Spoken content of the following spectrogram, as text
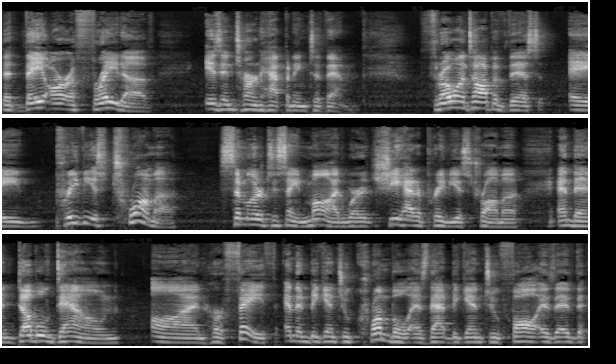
that they are afraid of is in turn happening to them. Throw on top of this a previous trauma similar to Saint Maud where she had a previous trauma and then double down on her faith and then begin to crumble as that began to fall as it,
